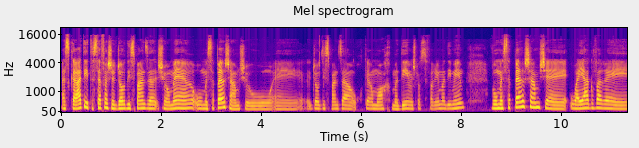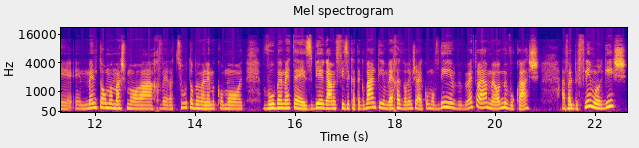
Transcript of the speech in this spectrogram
אז קראתי את הספר של ג'ו דיספנזה שאומר, הוא מספר שם שהוא, אה, ג'ו דיספנזה הוא חוקר מוח מדהים, יש לו ספרים מדהימים, והוא מספר שם שהוא היה כבר אה, אה, מנטור ממש מוערך, ורצו אותו במלא מקומות, והוא באמת אה, הסביר גם את פיזיקת הגוונטים, ואיך הדברים של היקום עובדים, ובאמת הוא היה מאוד מבוקש, אבל בפנים הוא הרגיש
